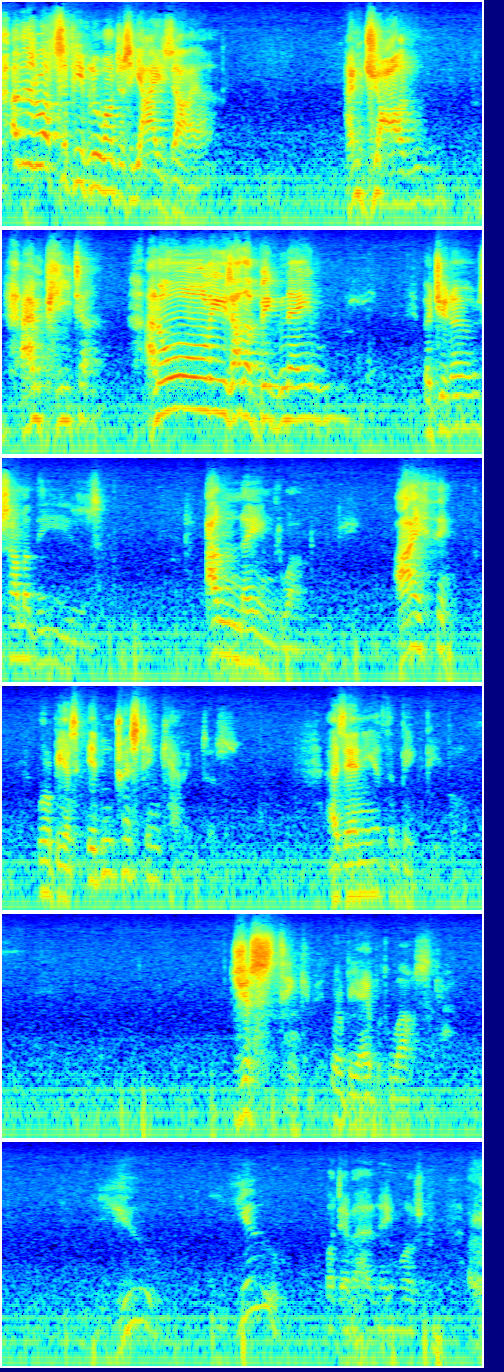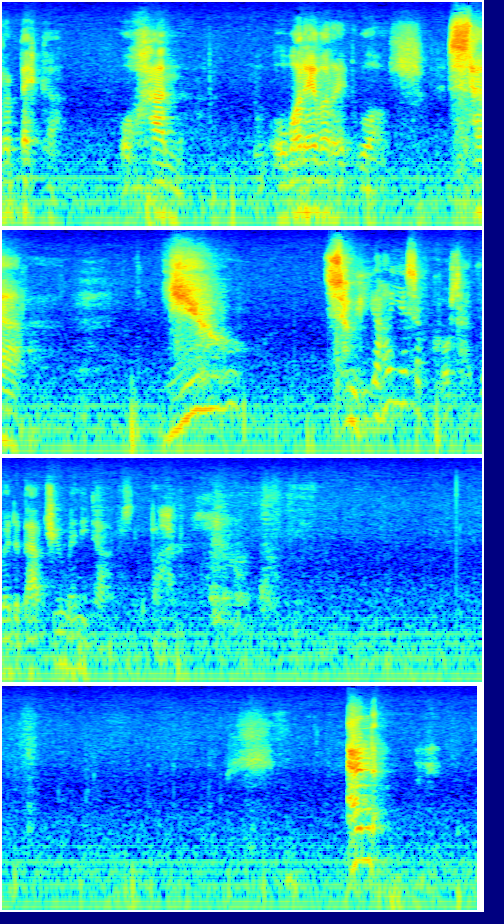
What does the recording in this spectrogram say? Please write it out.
And there's lots of people who want to see Isaiah and John and Peter and all these other big names. But you know, some of these unnamed ones, I think, will be as interesting characters as any of the big people. Just think of it. We'll be able to ask her, you, you, whatever her name was, Rebecca, or Hannah, or whatever it was, Sarah. You? So, oh yes, of course, I've read about you many times in the Bible. And,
